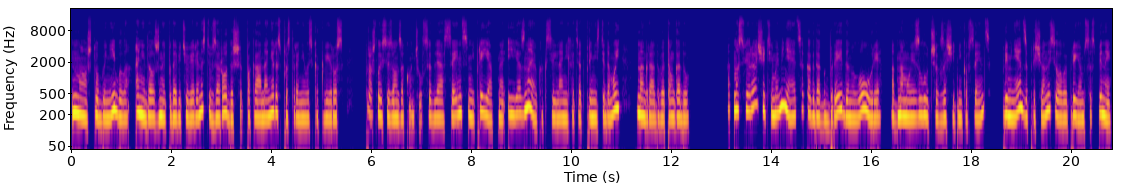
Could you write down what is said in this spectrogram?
но что бы ни было, они должны подавить уверенность в зародыше, пока она не распространилась как вирус. Прошлый сезон закончился для Сейнс неприятно, и я знаю, как сильно они хотят принести домой награду в этом году. Атмосфера ощутимо меняется, когда к Брейдену Лоуре, одному из лучших защитников Сейнс, применяет запрещенный силовой прием со спины.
